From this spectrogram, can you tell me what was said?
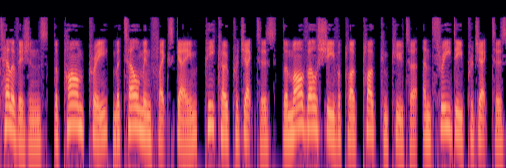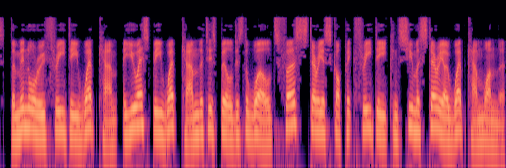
televisions, the Palm Pre, Mattel Mindflex game, Pico projectors, the Marvell SheevaPlug Plug computer, and 3D projectors, the Minoru 3D webcam, a USB webcam that is billed as the world's first stereoscopic 3D consumer stereo webcam won the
